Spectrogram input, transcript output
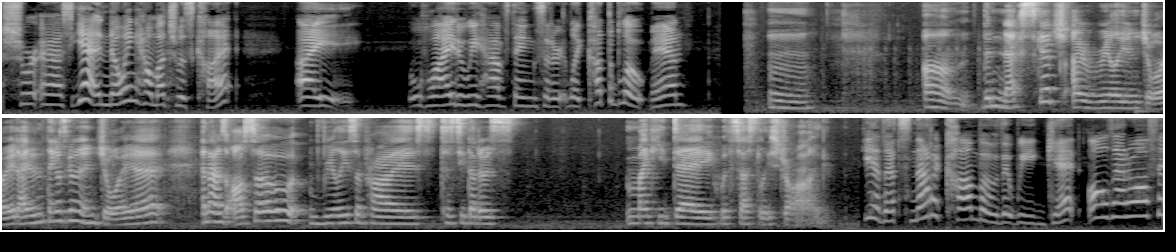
short ass. Yeah, and knowing how much was cut, I. Why do we have things that are like cut the bloat, man? Mm. Um, the next sketch I really enjoyed. I didn't think I was gonna enjoy it, and I was also really surprised to see that it was Mikey Day with Cecily Strong yeah, that's not a combo that we get all that often.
